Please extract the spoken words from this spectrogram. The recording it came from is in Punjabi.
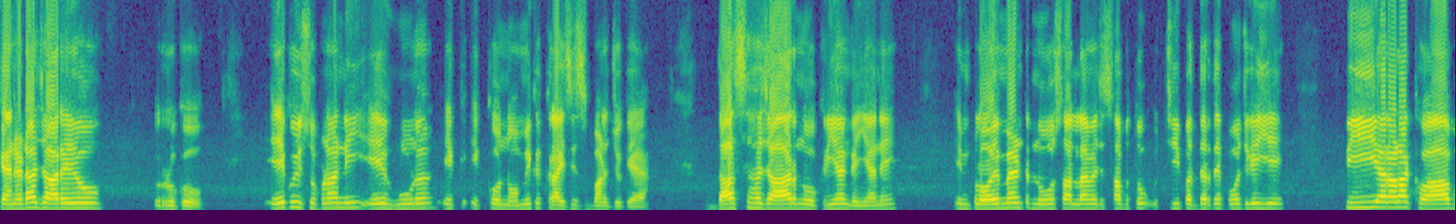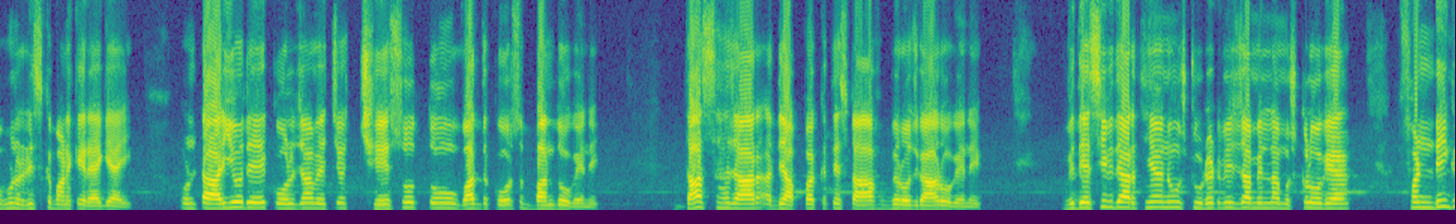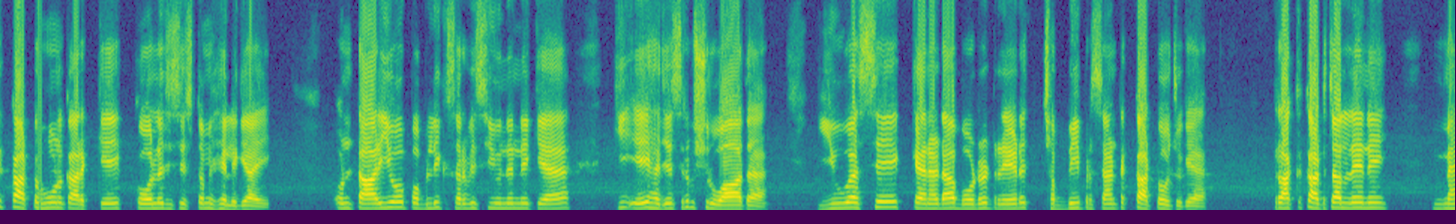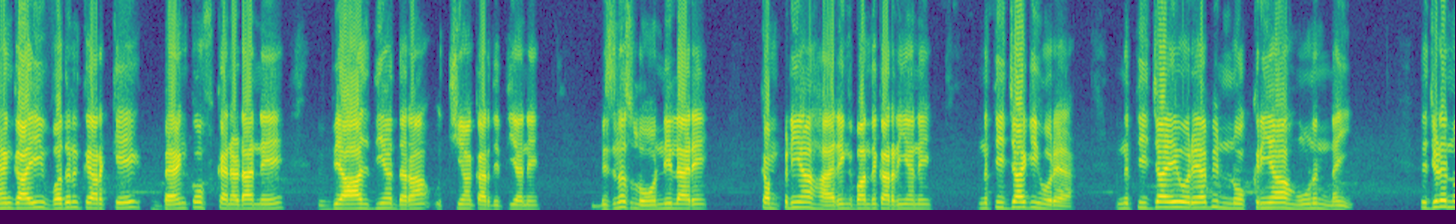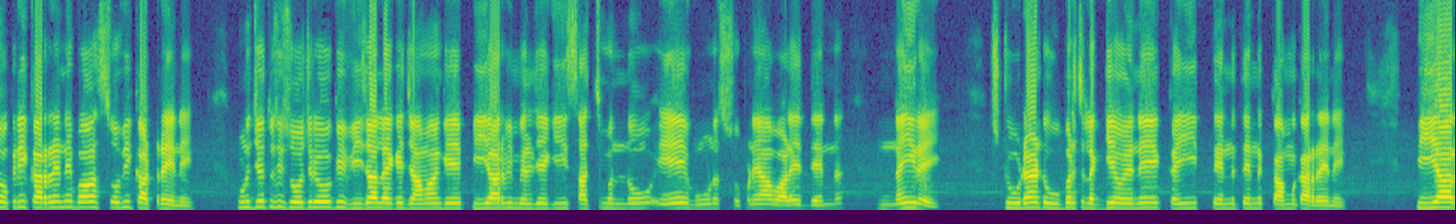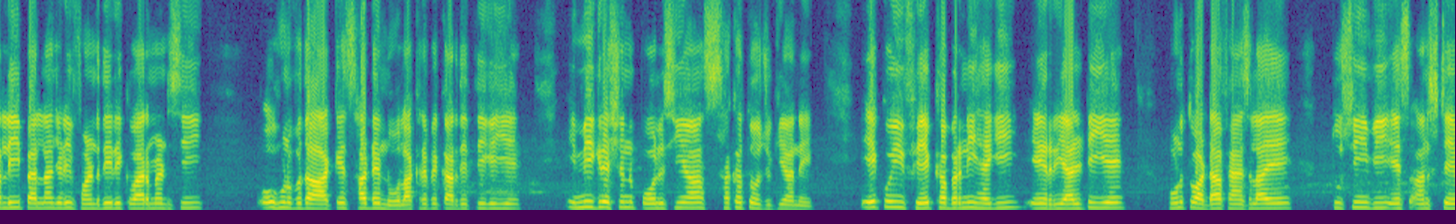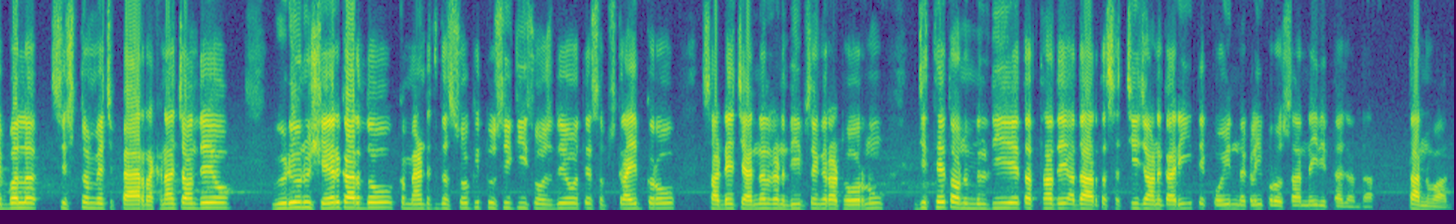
ਕੈਨੇਡਾ ਜਾ ਰਹੇ ਹੋ, ਰੁਕੋ। ਇਹ ਕੋਈ ਸੁਪਨਾ ਨਹੀਂ, ਇਹ ਹੁਣ ਇੱਕ ਇਕਨੋਮਿਕ ਕ੍ਰਾਈਸਿਸ ਬਣ ਚੁੱਕਿਆ ਹੈ। 10000 ਨੌਕਰੀਆਂ ਗਈਆਂ ਨੇ। ਇੰਪਲੋਇਮੈਂਟ 9 ਸਾਲਾਂ ਵਿੱਚ ਸਭ ਤੋਂ ਉੱਚੀ ਪੱਧਰ ਤੇ ਪਹੁੰਚ ਗਈ ਏ। ਪੀਆਰ ਵਾਲਾ ਖੁਆਬ ਹੁਣ ਰਿਸਕ ਬਣ ਕੇ ਰਹਿ ਗਿਆ ਏ। ਓਨਟਾਰੀਓ ਦੇ ਕਾਲਜਾਂ ਵਿੱਚ 600 ਤੋਂ ਵੱਧ ਕੋਰਸ ਬੰਦ ਹੋ ਗਏ ਨੇ। 10000 ਅਧਿਆਪਕ ਤੇ ਸਟਾਫ ਬੇਰੋਜ਼ਗਾਰ ਹੋ ਗਏ ਨੇ। ਵਿਦੇਸ਼ੀ ਵਿਦਿਆਰਥੀਆਂ ਨੂੰ ਸਟੂਡੈਂਟ ਵੀਜ਼ਾ ਮਿਲਣਾ ਮੁਸ਼ਕਲ ਹੋ ਗਿਆ ਫੰਡਿੰਗ ਘੱਟ ਹੋਣ ਕਰਕੇ ਕਾਲਜ ਸਿਸਟਮ ਹਿੱਲ ਗਿਆ ਏ। ਓਨਟਾਰੀਓ ਪਬਲਿਕ ਸਰਵਿਸ ਯੂਨੀਅਨ ਨੇ ਕਿਹਾ ਕਿ ਇਹ ਹਜੇ ਸਿਰਫ ਸ਼ੁਰੂਆਤ ਹੈ। U S A Canada border trade 26% ਘੱਟ ਹੋ ਚੁੱਕਿਆ ਹੈ। ਟਰੱਕ ਘੱਟ ਚੱਲ ਰਹੇ ਨੇ। ਮਹਿੰਗਾਈ ਵਧਣ ਕਰਕੇ ਬੈਂਕ ਆਫ ਕੈਨੇਡਾ ਨੇ ਵਿਆਜ ਦੀਆਂ ਦਰਾਂ ਉੱਚੀਆਂ ਕਰ ਦਿੱਤੀਆਂ ਨੇ। ਬਿਜ਼ਨਸ ਲੋਨ ਨਹੀਂ ਲੈ ਰਹੇ। ਕੰਪਨੀਆਂ ਹਾਇਰਿੰਗ ਬੰਦ ਕਰ ਰਹੀਆਂ ਨੇ। ਨਤੀਜਾ ਕੀ ਹੋ ਰਿਹਾ ਨਤੀਜਾ ਇਹ ਹੋ ਰਿਹਾ ਵੀ ਨੌਕਰੀਆਂ ਹੁਣ ਨਹੀਂ। ਤੇ ਜਿਹੜੇ ਨੌਕਰੀ ਕਰ ਰਹੇ ਨੇ ਬਸ ਉਹ ਵੀ ਕੱਟ ਰਹੇ ਨੇ। ਹੁਣ ਜੇ ਤੁਸੀਂ ਸੋਚ ਰਹੇ ਹੋ ਕਿ ਵੀਜ਼ਾ ਲੈ ਕੇ ਜਾਵਾਂਗੇ ਪੀਆਰ ਵੀ ਮਿਲ ਜੇਗੀ ਸੱਚ ਮੰਨੋ, ਇਹ ਹੁਣ ਸੁਪਨਿਆਂ ਵਾਲੇ ਦਿਨ ਨਹੀਂ ਰਹੇ। ਸਟੂਡੈਂਟ ਉਬਰ 'ਚ ਲੱਗੇ ਹੋਏ ਨੇ, ਕਈ ਤਿੰਨ ਤਿੰਨ ਕੰਮ ਕਰ ਰਹੇ ਨੇ। ਪੀਆਰ ਲਈ ਪਹਿਲਾਂ ਜਿਹੜੀ ਫੰਡ ਦੀ ਰਿਕੁਆਇਰਮੈਂਟ ਸੀ, ਉਹ ਹੁਣ ਵਧਾ ਕੇ 9.5 ਲੱਖ ਰੁਪਏ ਕਰ ਦਿੱਤੀ ਗਈ ਹੈ ਇਮੀਗ੍ਰੇਸ਼ਨ ਪਾਲਿਸੀਆਂ ਸਖਤ ਹੋ ਚੁੱਕੀਆਂ ਨੇ। ਇਹ ਕੋਈ ਫੇਕ ਖਬਰ ਨਹੀਂ ਹੈਗੀ, ਇਹ ਰਿਐਲਿਟੀ ਹੈ ਹੁਣ ਤੁਹਾਡਾ ਫੈਸਲਾ ਏ ਤੁਸੀਂ ਵੀ ਇਸ ਅਨਸਟੇਬਲ ਸਿਸਟਮ ਵਿੱਚ ਪੈਰ ਰੱਖਣਾ ਚਾਹੁੰਦੇ ਹੋ ਵੀਡੀਓ ਨੂੰ ਸ਼ੇਅਰ ਕਰ ਦਿਓ ਕਮੈਂਟ 'ਚ ਦੱਸੋ ਕਿ ਤੁਸੀਂ ਕੀ ਸੋਚਦੇ ਹੋ ਤੇ ਸਬਸਕ੍ਰਾਈਬ ਕਰੋ ਸਾਡੇ ਚੈਨਲ ਰਣਦੀਪ ਸਿੰਘ ਰਾਠੌਰ ਨੂੰ, ਜਿੱਥੇ ਤੁਹਾਨੂੰ ਮਿਲਦੀ ਹੈ ਤੱਥਾਂ ਦੇ ਆਧਾਰਿਤ ਸੱਚੀ ਜਾਣਕਾਰੀ ਤੇ ਕੋਈ ਨਕਲੀ ਭਰੋਸਾ ਨਹੀਂ ਦਿੱਤਾ ਜਾਂਦਾ। ਧੰਨਵਾਦ।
